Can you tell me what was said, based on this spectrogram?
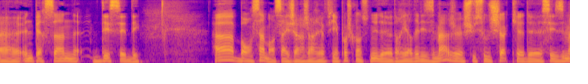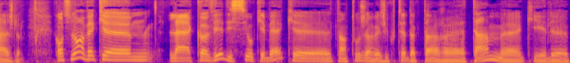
euh, une personne décédée. Ah, bon sang, bon sang, j'en reviens pas, je continue de, regarder les images, je suis sous le choc de ces images-là. Continuons avec euh, la COVID ici au Québec. Euh, tantôt, j'écoutais docteur euh, Tam, qui est le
